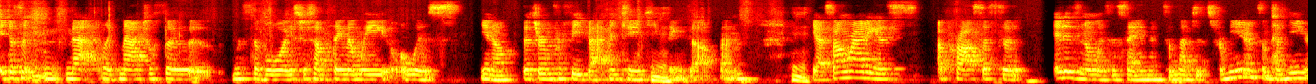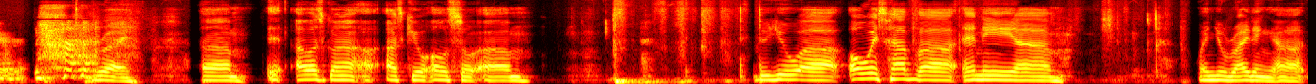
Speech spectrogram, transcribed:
it doesn't match like match with the with the voice or something. Then we always, you know, there's room for feedback and changing hmm. things up. And hmm. yeah, songwriting is a process that it isn't always the same, and sometimes it's from here and sometimes here. right. Um, I was gonna ask you also. Um, do you uh, always have uh, any um, when you're writing? Uh,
